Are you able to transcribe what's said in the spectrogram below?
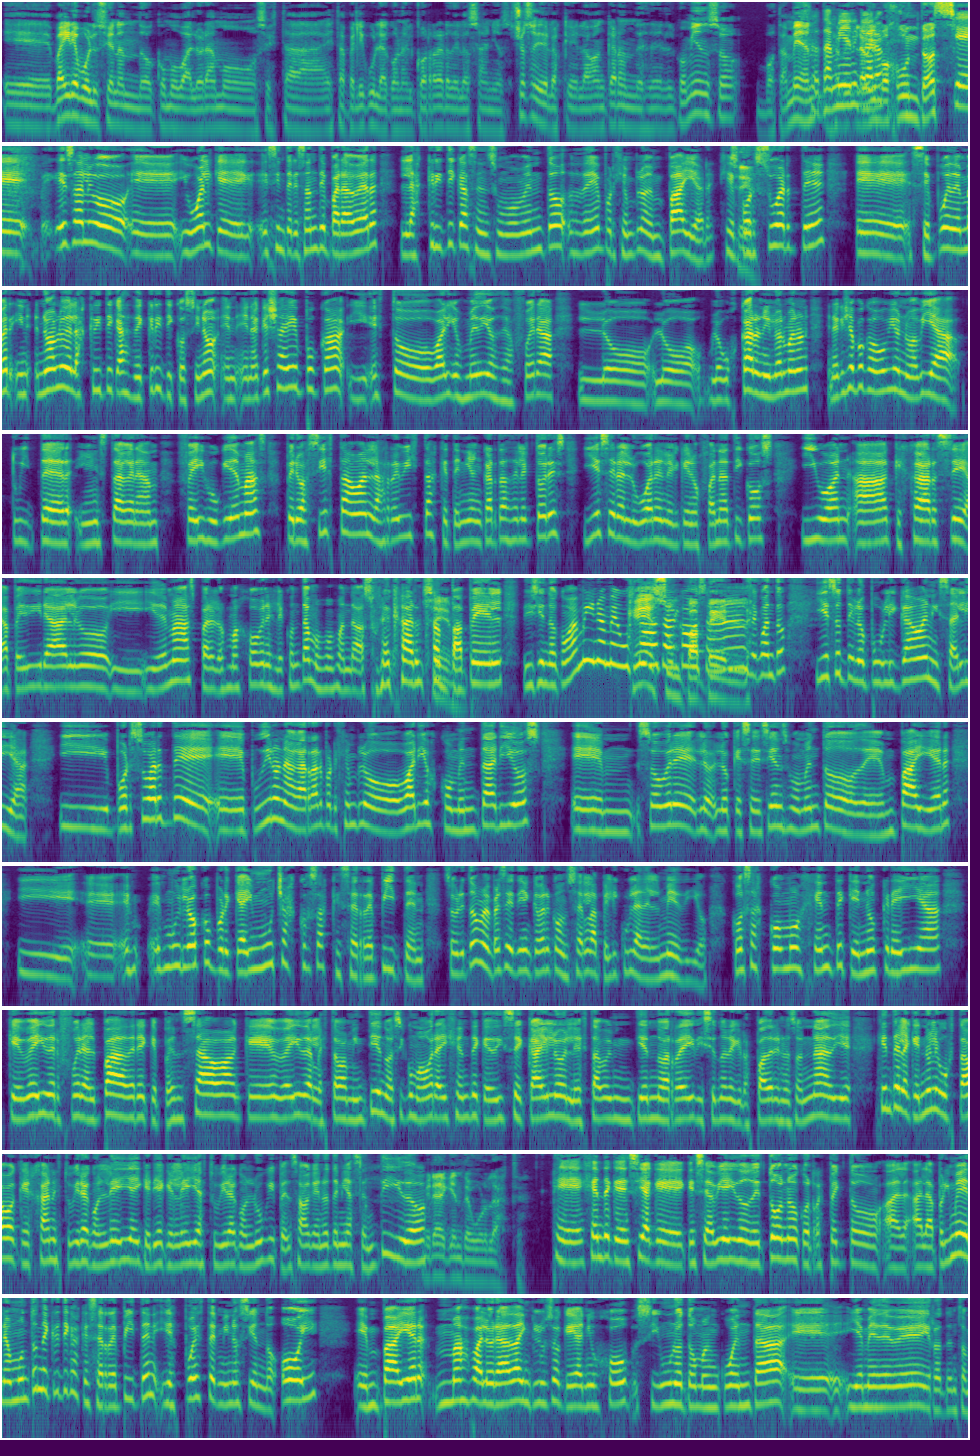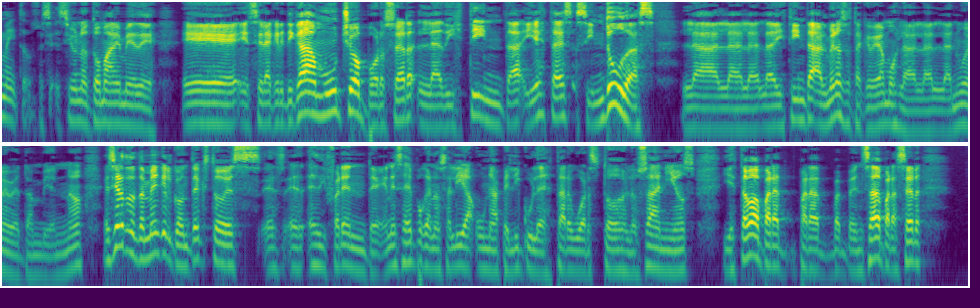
eh, va a ir evolucionando cómo valoramos esta, esta película con el correr de los años. Yo soy de los que la bancaron desde el comienzo, vos también. Yo también, la, la claro. vimos juntos. que es algo eh, igual que es interesante para ver las críticas en su momento de, por ejemplo, Empire, que Sí. por suerte eh, se pueden ver, y no hablo de las críticas de críticos, sino en, en aquella época, y esto varios medios de afuera lo, lo, lo buscaron y lo armaron, en aquella época obvio no había Twitter, Instagram, Facebook y demás, pero así estaban las revistas que tenían cartas de lectores y ese era el lugar en el que los fanáticos iban a quejarse, a pedir algo y, y demás. Para los más jóvenes les contamos, vos mandabas una carta Sí. en papel diciendo como a mí no me ¿Qué gustó es tal cosa, papel? no sé cuánto, y eso te lo publicaban y salía. Y por suerte eh, pudieron agarrar, por ejemplo, varios comentarios eh, sobre lo que se decía en su momento de Empire y eh, es, es muy loco porque hay muchas cosas que se repiten, sobre todo me parece que tiene que ver con ser la película del medio, cosas como gente que no creía que Vader fuera el padre, que pensaba que Vader le estaba mintiendo, así como ahora hay gente que dice Kylo le estaba mintiendo a Rey diciéndole que los padres no son nadie, gente a la que no le gustaba que Han estuviera con Leia y quería que Leia estuviera con Luke y pensaba que no tenía sentido. Mirá de quién te burlaste. Eh, gente que decía que, que se había ido de tono con respecto a a la primera, un montón de críticas que se repiten y después terminó siendo hoy Empire más valorada incluso que A New Hope si uno toma en cuenta eh, IMDB y Rotten Tomatoes. Si uno toma MD. Eh, se la criticaba mucho por ser la distinta, y esta es sin dudas la, la, distinta, al menos hasta que veamos la, la, la 9 también, ¿no? Es cierto también que el contexto es, es, diferente. En esa época no salía una película de Star Wars todos los años, y estaba para, para, pensada para hacer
